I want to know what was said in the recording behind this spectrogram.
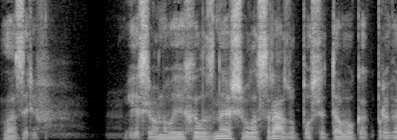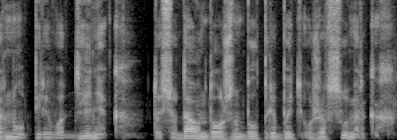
Лазарев, если он выехал из Нэшвилла сразу после того, как провернул перевод денег, то сюда он должен был прибыть уже в сумерках.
